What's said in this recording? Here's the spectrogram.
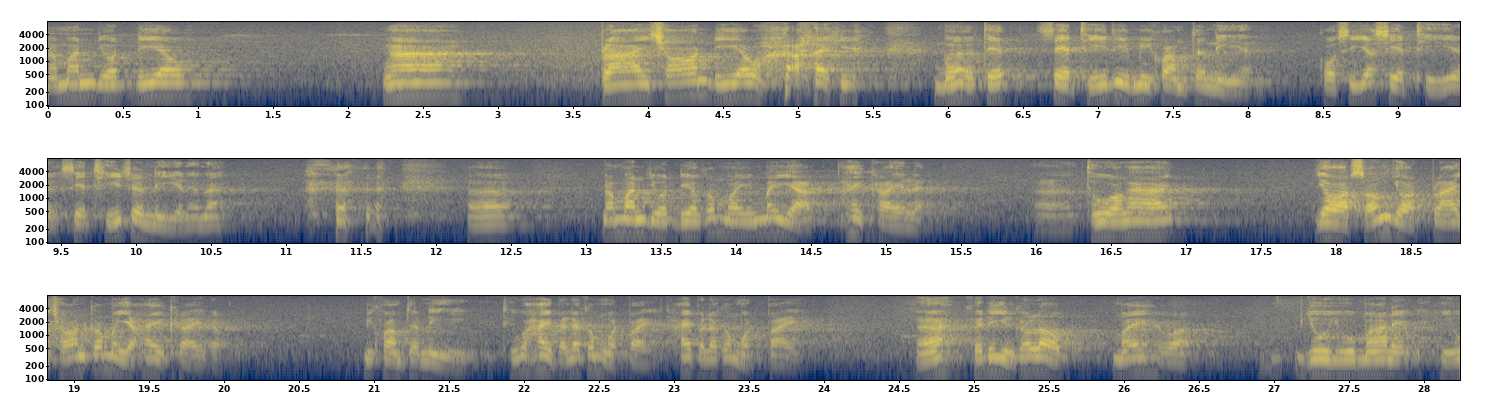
น้ำมันหยดเดียว งาปลายช้อนเดียวอะไรเมื่อเศรษฐีที่มีความตนีโกศิยะเศรษฐีเศรษฐีตนีนะนะน้ำมันหยดเดียวก็ไม่ไม่อยากให้ใครแหละทัวงาหยอดสองหยอดปลายช้อนก็ไม่อยากให้ใครหรอกมีความตนีถือว่าให้ไปแล้วก็หมดไป ให้ไปแล้วก็หมดไปนะเคยได้ยินเขาเล่าไหมว่า อยู่อยู่มาเนี่ยหิว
